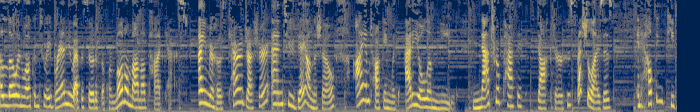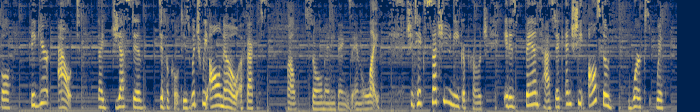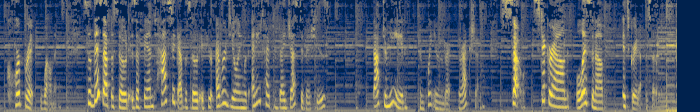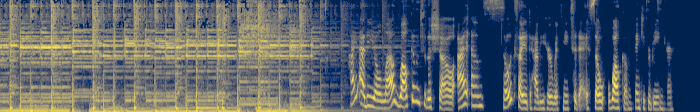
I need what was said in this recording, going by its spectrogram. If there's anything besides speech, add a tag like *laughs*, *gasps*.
Hello and welcome to a brand new episode of the Hormonal Mama podcast. I am your host, Kara Drescher, and today on the show, I am talking with Adeola Mead, naturopathic doctor who specializes in helping people figure out digestive difficulties, which we all know affects well, so many things in life. She takes such a unique approach. It is fantastic. And she also works with corporate wellness. So this episode is a fantastic episode if you're ever dealing with any type of digestive issues. Dr. Mead can point you in the right direction. So stick around, listen up. It's a great episode. Hi, Adeola. Welcome to the show. I am so excited to have you here with me today. So welcome. Thank you for being here.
